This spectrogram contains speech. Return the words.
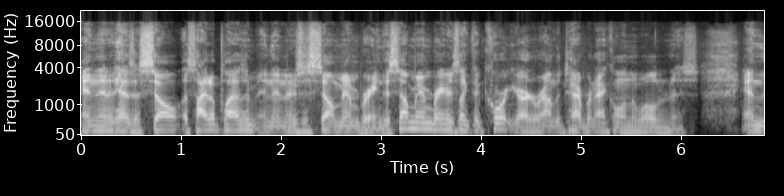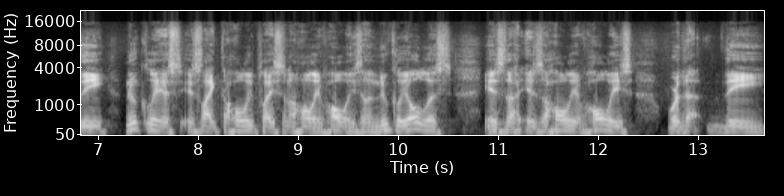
and then it has a cell, a cytoplasm, and then there's a cell membrane. The cell membrane is like the courtyard around the tabernacle in the wilderness. And the nucleus is like the holy place in the Holy of Holies. And the nucleolus is the, is the Holy of Holies where the, the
